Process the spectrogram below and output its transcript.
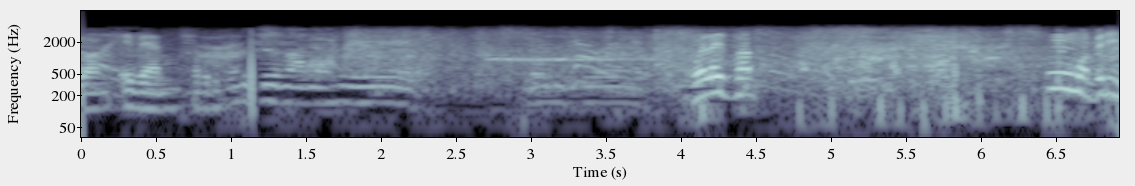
ย้อนไอ้แวนเข้า ไว้เว้ยไรสัตว์อืมหมดไปดิ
